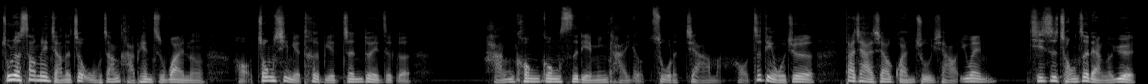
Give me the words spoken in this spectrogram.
除了上面讲的这五张卡片之外呢，好，中信也特别针对这个航空公司联名卡有做了加码，哦，这点我觉得大家还是要关注一下，因为其实从这两个月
